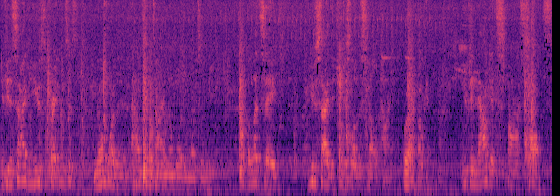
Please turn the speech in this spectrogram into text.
if you decide to use the fragrances, no more than an ounce at a time, no more than once a week. But let's say you decide that you just love the smell of pine. Right. Okay. You can now get spa salts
